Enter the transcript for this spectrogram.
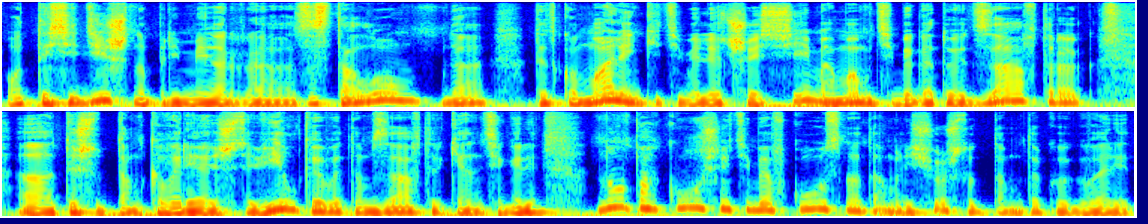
вот ты сидишь, например, а, за столом, да, ты такой маленький, тебе лет 6-7, а мама тебе готовит завтрак, а, ты что-то там ковыряешься вилкой в этом завтраке, она тебе говорит, ну, покушай, тебе вкусно, там, или еще что-то там такое говорит.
